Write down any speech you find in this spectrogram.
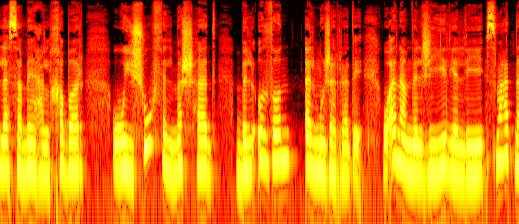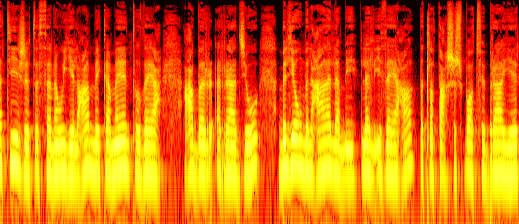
لسماع الخبر ويشوف المشهد بالأذن المجردة. وأنا من الجيل يلي سمعت نتيجة الثانوية العامة كمان تذاع عبر الراديو. باليوم العالمي للإذاعة ب 13 شباط فبراير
